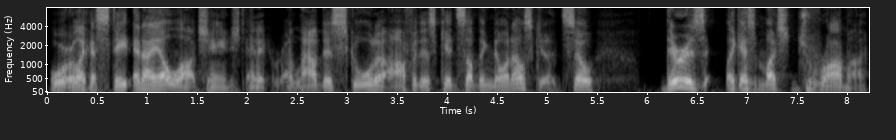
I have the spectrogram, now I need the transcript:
Or, or like a state NIL law changed and it allowed this school to offer this kid something no one else could. So there is like as much drama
